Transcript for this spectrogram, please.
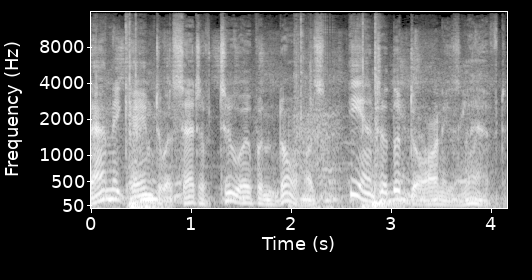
Stanley came to a set of two open doors, he entered the door on his left.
